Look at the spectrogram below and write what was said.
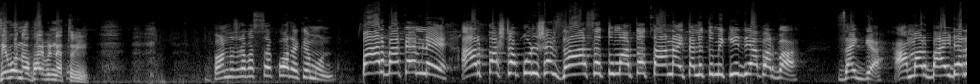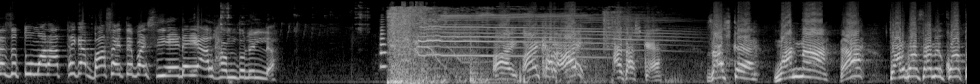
জীবনেও পারবি না তুই। বানরের বাচ্চা করে কেমন? পারবা কেমনে? আর পাঁচটা পুরুষের যা আছে তোমার তো তা নাই তাহলে তুমি কি দিয়া পারবা? জায়গা আমার বাইডারে যে তোমার হাত থেকে বাঁচাইতে পাইছি এটাই আলহামদুলিল্লাহ। আয় আয় খারা আয়। আয় যাসকে যাসকে? মান না হ্যাঁ? তোর বাস আমি কত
